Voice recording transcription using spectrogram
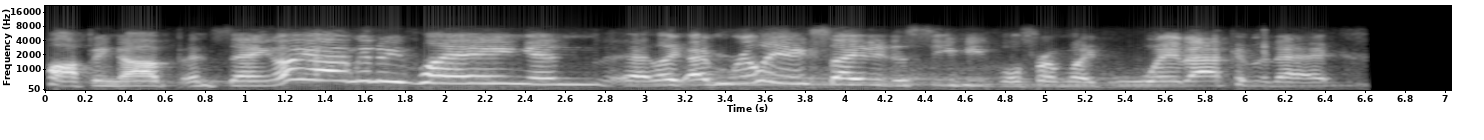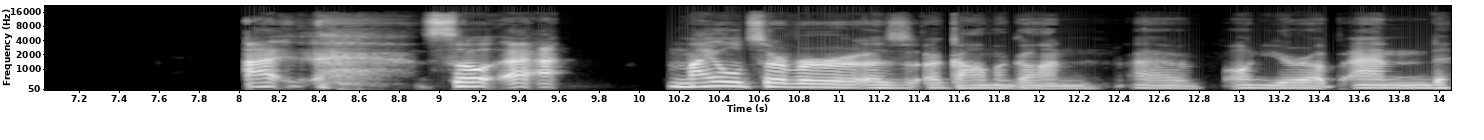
popping up and saying, "Oh yeah, I'm going to be playing," and uh, like I'm really excited to see people from like way back in the day. I so I, my old server is Aggamaggan uh, on Europe, and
